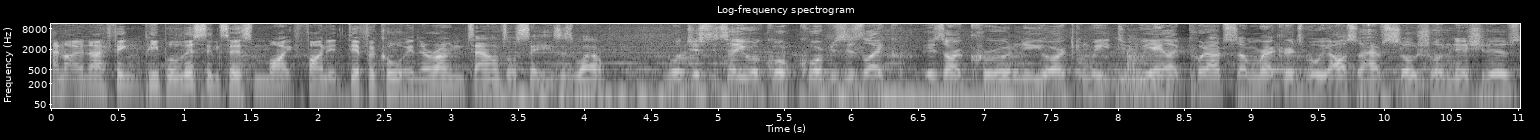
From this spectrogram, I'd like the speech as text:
And and I think people listening to this might find it difficult in their own towns or cities as well. Well, just to tell you what Cor- Corpus is like is our crew in New York, and we do, we like put out some records, but we also have social initiatives.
